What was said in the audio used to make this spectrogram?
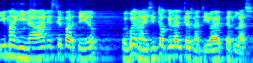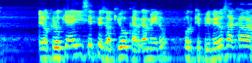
imaginaba en este partido, pues bueno, ahí sí toque la alternativa de Perlaza. Pero creo que ahí se empezó a equivocar Gamero, porque primero saca a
